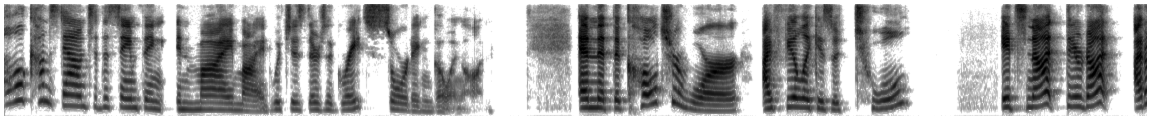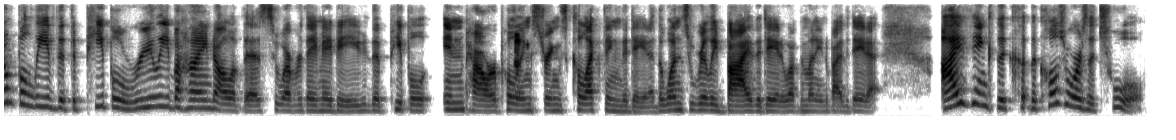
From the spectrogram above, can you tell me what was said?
all comes down to the same thing in my mind, which is there's a great sorting going on. And that the culture war, I feel like, is a tool. It's not, they're not I don't believe that the people really behind all of this, whoever they may be, the people in power pulling strings, collecting the data, the ones who really buy the data, who have the money to buy the data. I think the the culture war is a tool,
